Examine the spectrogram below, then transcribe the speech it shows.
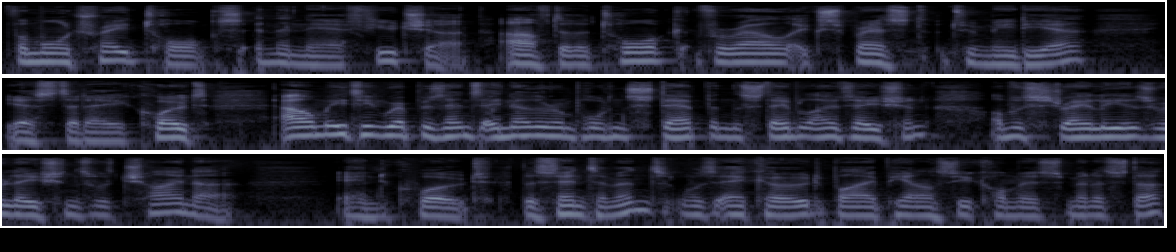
for more trade talks in the near future. After the talk, Farrell expressed to media yesterday, quote, Our meeting represents another important step in the stabilization of Australia's relations with China. The sentiment was echoed by PRC Commerce Minister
